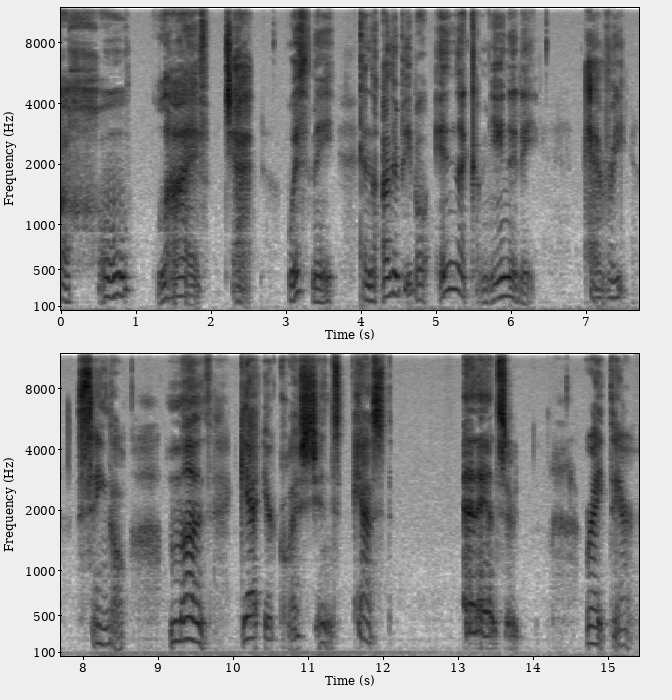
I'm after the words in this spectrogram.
a whole live chat with me and the other people in the community every single month. Get your questions asked and answered right there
